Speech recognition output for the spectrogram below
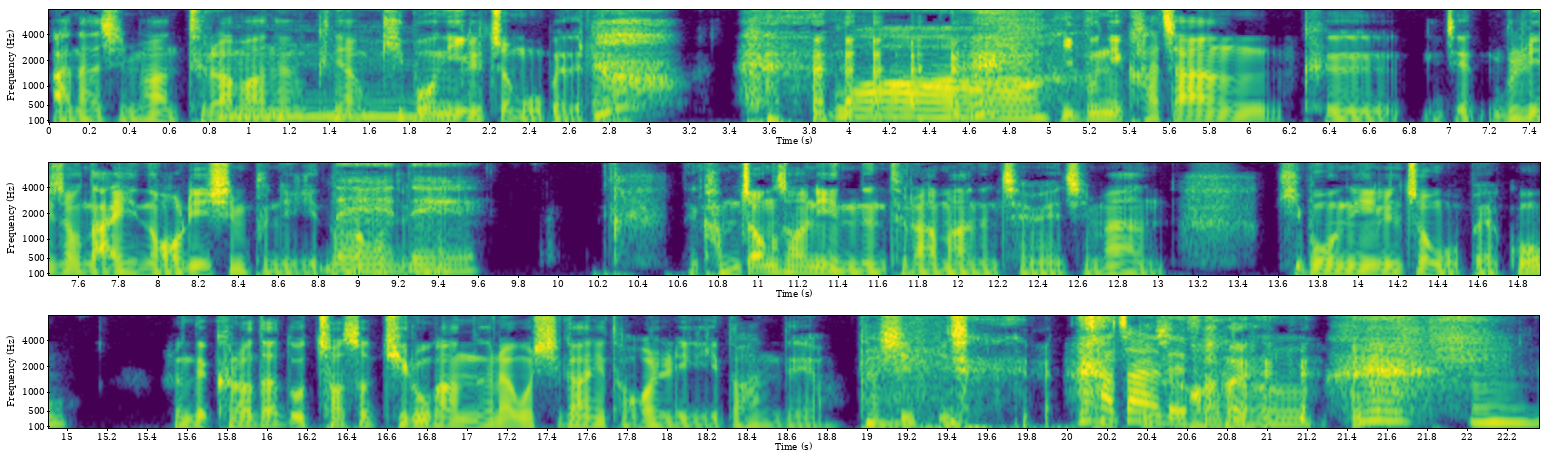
안 하지만 드라마는 음. 그냥 기본이 1.5배더래요. 와. 이분이 가장 그 이제 물리적 나이는 어리신 분이기도 네, 하거든요. 네. 근데 감정선이 있는 드라마는 제외지만 기본이 1.5배고 그런데 그러다 놓쳐서 뒤로 가느라고 시간이 더 걸리기도 한대요. 다시 이제 찾아야 돼서. 또 어. 음.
